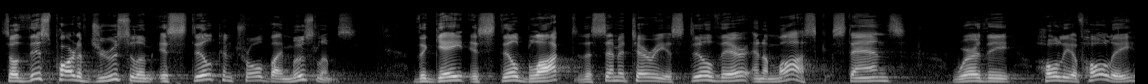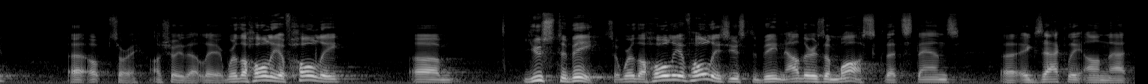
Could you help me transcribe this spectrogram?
So this part of Jerusalem is still controlled by Muslims. The gate is still blocked, the cemetery is still there, and a mosque stands where the Holy of Holy, uh, oh, sorry, I'll show you that later, where the Holy of Holy um, used to be. So where the Holy of Holies used to be, now there's a mosque that stands uh, exactly on that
